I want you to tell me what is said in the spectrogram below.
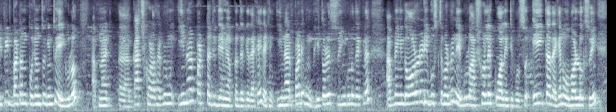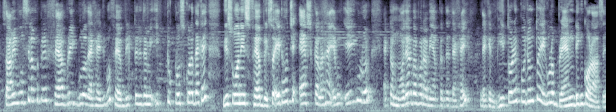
রিপিট বাটন পর্যন্ত কিন্তু এইগুলো আপনার কাজ করা থাকবে এবং ইনার পার্টটা যদি আমি আপনাদেরকে দেখাই, দেখেন ইনার পার্ট এবং ভিতরের সুইংগুলো দেখলে আপনি কিন্তু অলরেডি বুঝতে পারবেন, এগুলো আসলে কোয়ালিটিফুল সো এইটা দেখেন ওভারলুক সুইং সো আমি বলছিলাম আপনাকে ফ্যাব্রিকগুলো দেখাই দিব। ফ্যাব্রিকটা যদি আমি একটু ক্লোজ করে দেখাই this one is fabric so এটা হচ্ছে অ্যাশ কালার হ্যাঁ এবং এইগুলোর একটা মজার ব্যাপার আমি আপনাদের দেখাই। দেখেন, ভিতরে পর্যন্ত এগুলো ব্র্যান্ডিং করা আছে।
